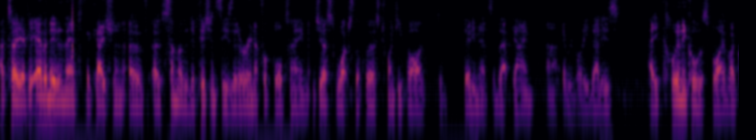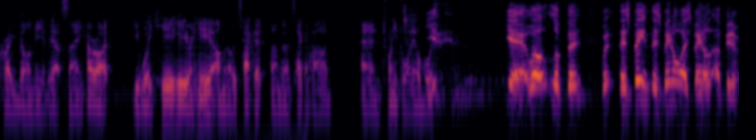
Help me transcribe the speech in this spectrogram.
I tell you, if you ever need an amplification of, of some of the deficiencies that are in a football team, just watch the first 25 to 30 minutes of that game, uh, everybody. That is a clinical display by Craig Bellamy about saying, all right, you're weak here, here, and here. I'm going to attack it, and I'm going to attack it hard. And 24 nil, boys. Yeah, yeah. well, look, the, there's been there's been always been a, a bit of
